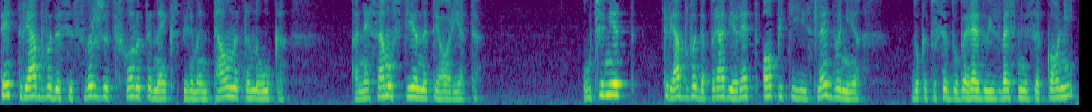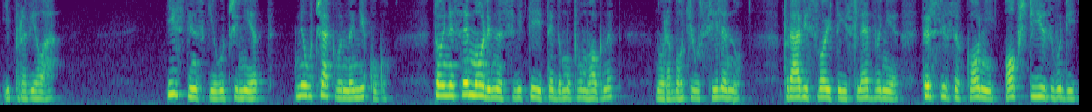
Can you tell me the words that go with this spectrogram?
Те трябва да се свържат с хората на експерименталната наука – а не само с тия на теорията. Ученият трябва да прави ред опити и изследвания, докато се добере до известни закони и правила. Истински ученият не очаква на никого. Той не се моли на светиите да му помогнат, но работи усилено, прави своите изследвания, търси закони, общи изводи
